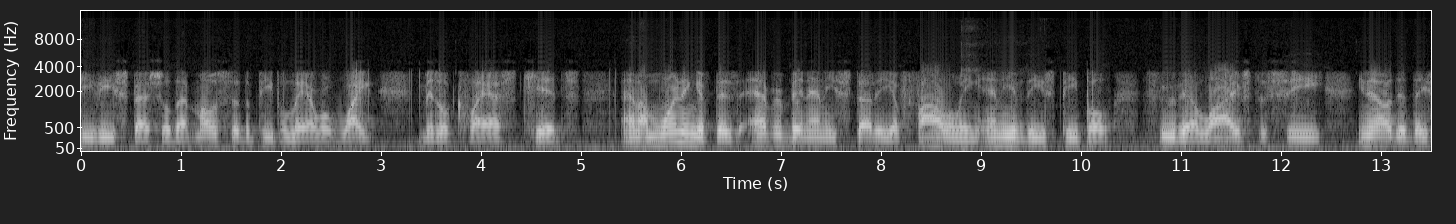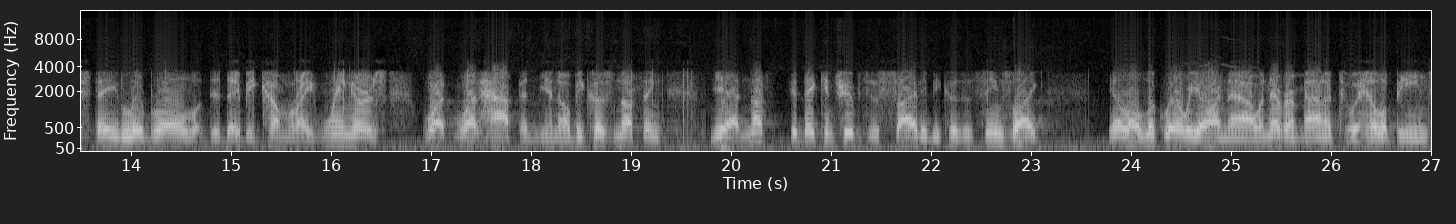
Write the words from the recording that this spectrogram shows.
TV special that most of the people there were white, middle class kids. And I'm wondering if there's ever been any study of following any of these people through their lives to see you know, did they stay liberal? Did they become right wingers? What what happened? You know, because nothing. Yeah, not did they contribute to society? Because it seems like, you know, look where we are now. It never amounted to a hill of beans,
